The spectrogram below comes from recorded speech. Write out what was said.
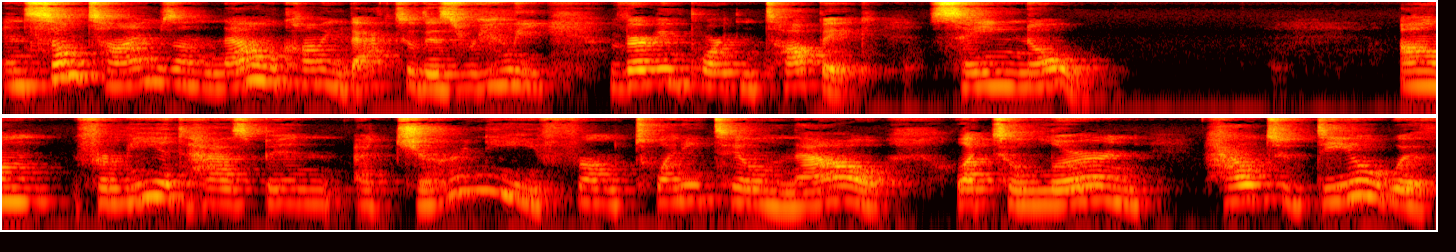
And sometimes, and now I'm coming back to this really very important topic saying no um, for me, it has been a journey from 20 till now, like to learn how to deal with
